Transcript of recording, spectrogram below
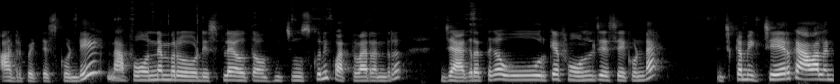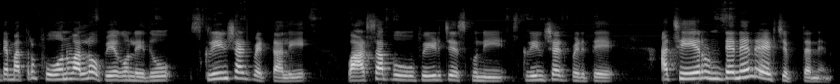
ఆర్డర్ పెట్టేసుకోండి. నా ఫోన్ నెంబరు డిస్ప్లే అవుతూ ఉంటుంది చూసుకుని కొత్త వారందరూ జాగ్రత్తగా ఊరికే ఫోన్లు చేసేయకుండా ఇంకా మీకు చీర కావాలంటే మాత్రం ఫోన్ వల్ల ఉపయోగం లేదు. స్క్రీన్ షాట్ పెట్టాలి. వాట్సాప్ ఫీడ్ చేసుకుని స్క్రీన్ షాట్ పెడితే ఆ చీర ఉంటేనే రేట్ చెప్తాను నేను.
